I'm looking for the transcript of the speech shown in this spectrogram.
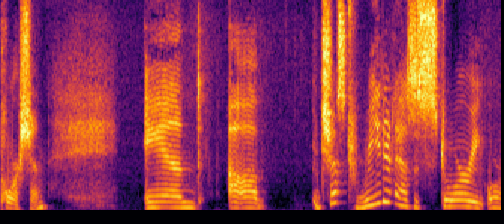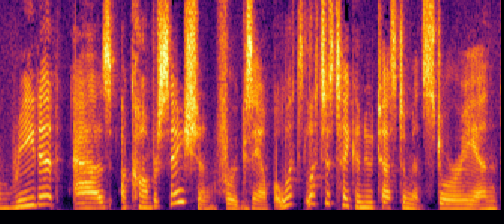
portion and uh, just read it as a story or read it as a conversation for example let's let's just take a new testament story and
